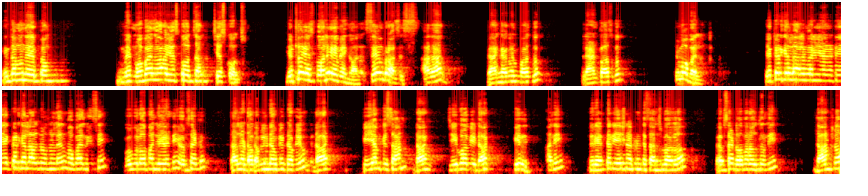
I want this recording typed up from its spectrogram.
ఇంతకుముందు చెప్పాం మీరు మొబైల్ ద్వారా చేసుకోవచ్చా? చేసుకోవచ్చు. ఎట్లా చేసుకోవాలి? ఏమేం కావాలి? Same process Aadhaar bank account passbook land passbook ఈ మొబైల్ ఎక్కడికి వెళ్ళాలి మరి అంటే ఎక్కడికి వెళ్ళాల్సిన అవసరం లేదు. మొబైల్ తీసి గూగుల్ ఓపెన్ చేయండి వెబ్సైట్ దానిలో WWW dot PM Kisan dot GOV dot in అని మీరు ఎంటర్ చేసినటువంటి సర్చ్ బార్లో వెబ్సైట్ ఓపెన్ అవుతుంది. దాంట్లో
